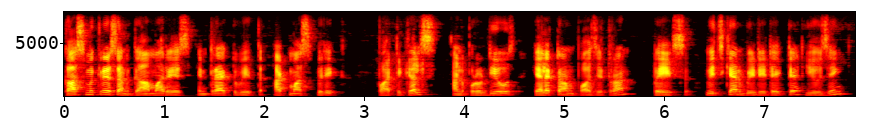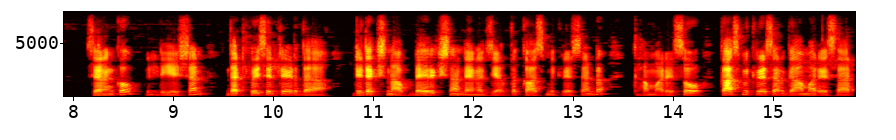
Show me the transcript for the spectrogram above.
cosmic rays and gamma rays interact with atmospheric particles and produce electron-positron pairs which can be detected using Cherenkov radiation that facilitate the detection of direction and energy of the cosmic rays and gamma rays. So, cosmic rays and gamma rays are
